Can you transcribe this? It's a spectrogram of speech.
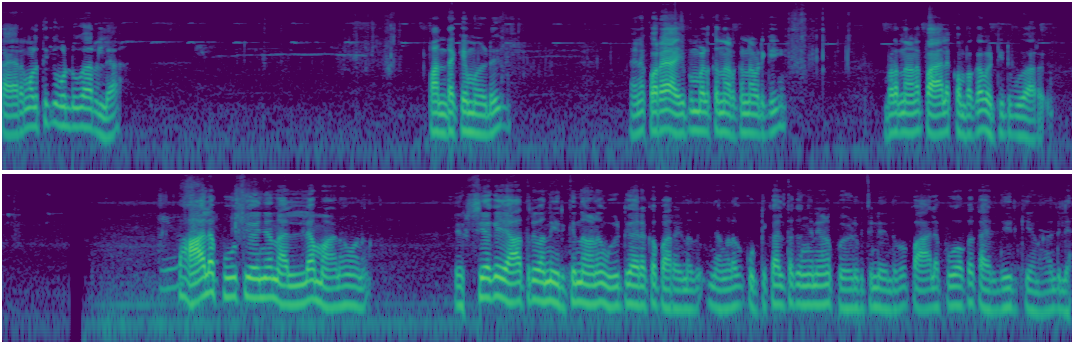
കയറംകുളത്തേക്ക് കൊണ്ടുപോകാറില്ല. പന്തക്കമേട്. അങ്ങനെ കുറേ അയ്യപ്പൻ വിളക്കം നടക്കുന്ന അവിടേക്ക്. ഇവിടെ നിന്നാണ് പാലക്കൊമ്പൊക്കെ വെട്ടിയിട്ട് പോകാറ്. പാല പൂത്തി കഴിഞ്ഞാൽ നല്ല മണമാണ്. യക്ഷിയൊക്കെ യാത്ര വന്ന് ഇരിക്കുന്നതാണ് വീട്ടുകാരൊക്കെ പറയുന്നത്. ഞങ്ങൾ കുട്ടിക്കാലത്തൊക്കെ ഇങ്ങനെയാണ് പേടിപ്പിച്ചിട്ടുണ്ടായിരുന്നത്. ഇപ്പോൾ പാലപ്പൂവൊക്കെ കരുതിയിരിക്കുകയാണ് കണ്ടില്ലേ?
